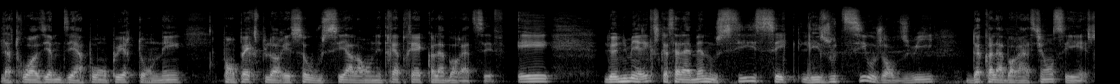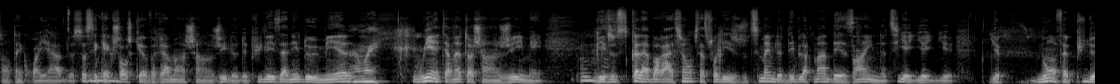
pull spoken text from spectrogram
la troisième diapo, on peut y retourner, puis on peut explorer ça aussi. Alors, on est très, très collaboratif. Et le numérique, ce que ça l'amène aussi, c'est que les outils aujourd'hui de collaboration c'est, sont incroyables. Ça, c'est quelque chose qui a vraiment changé. là. Depuis les années 2000, Ah ouais. oui, Internet a changé, mais les outils de collaboration, que ce soit les outils même de développement design, là, y a- il y a- il y a- nous, on fait plus de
